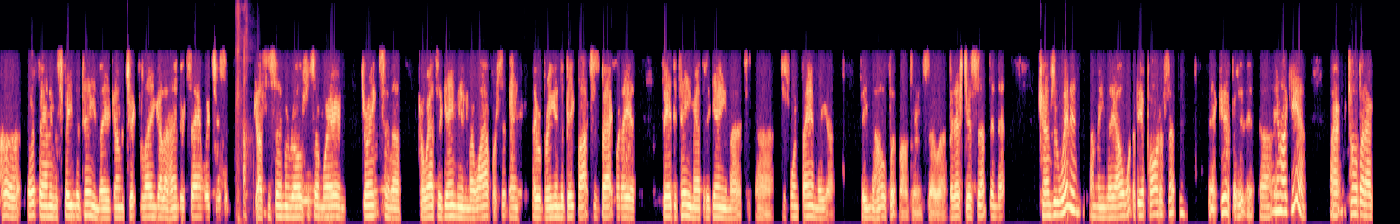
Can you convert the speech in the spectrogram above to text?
her their family was feeding the team. They had gone to Chick Fil A and got a hundred sandwiches, and got some cinnamon rolls from somewhere, and drinks and uh, go after the game. Me and my wife were sitting there. They were bringing the big boxes back where they had fed the team after the game. Uh, uh, just one family uh, feeding the whole football team. So, uh, but that's just something that comes with winning. I mean, they all want to be a part of something that good. But it, it, uh, and again, our, talk about our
